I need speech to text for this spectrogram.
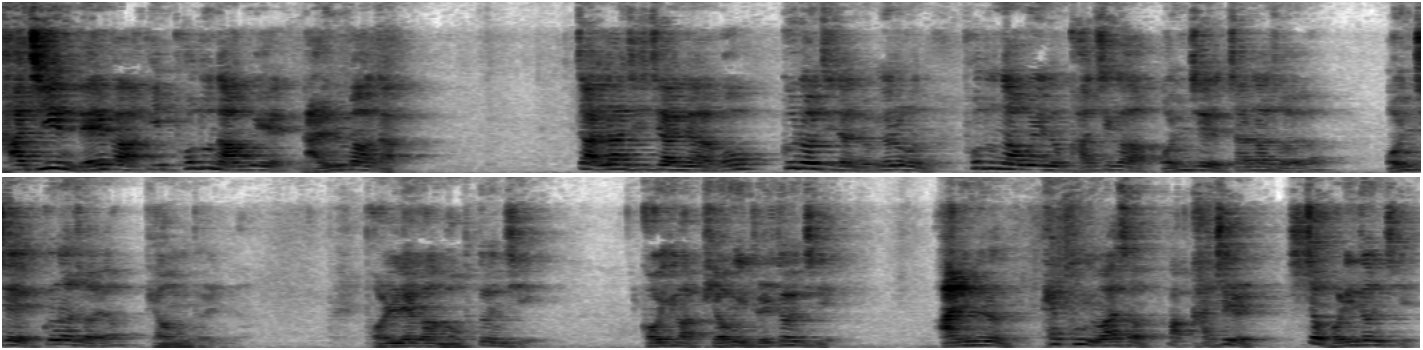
가지인 내가 이 포도나무에 날마다 잘라지지 않냐고 끊어지지 않냐고 여러분 포도나무에 있는 가지가 언제 잘라져요? 언제 끊어져요? 병 들면 벌레가 먹든지 거기가 병이 들든지 아니면은 태풍이 와서 막 가지를 찢어버리든지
